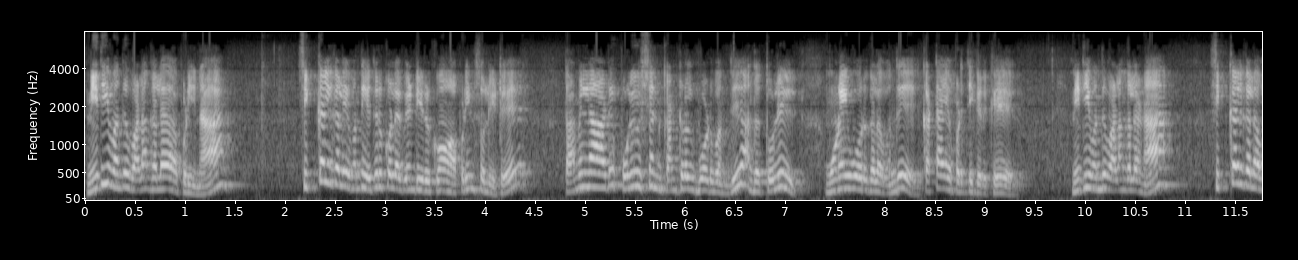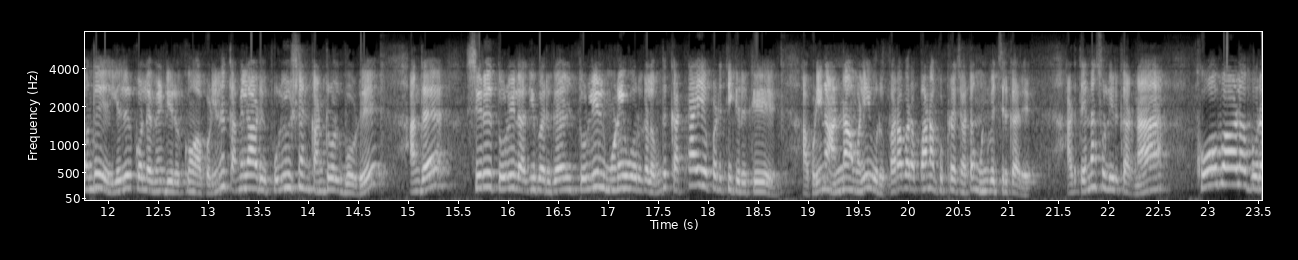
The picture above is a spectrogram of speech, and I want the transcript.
நிதி வந்து வழங்கலை அப்படின்னா சிக்கல்களை வந்து எதிர்கொள்ள வேண்டியிருக்கும் அப்படின்னு சொல்லிட்டு தமிழ்நாடு பொல்யூஷன் கண்ட்ரோல் போர்டு வந்து அந்த தொழில் முனைவோர்களை வந்து கட்டாயப்படுத்திக்கிருக்கு. நிதி வந்து வழங்கலைன்னா சிக்கல்களை வந்து எதிர்கொள்ள வேண்டியிருக்கும் அப்படின்னு தமிழ்நாடு பொல்யூஷன் கண்ட்ரோல் போர்டு அந்த சிறு தொழில் அதிபர்கள் தொழில் முனைவோர்களை வந்து கட்டாயப்படுத்திக்கிருக்கு அப்படின்னு அண்ணாமலை ஒரு பரபரப்பான குற்றச்சாட்டை முன் வச்சிருக்காரு. அடுத்து என்ன சொல்லியிருக்காருன்னா கோபாலபுர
